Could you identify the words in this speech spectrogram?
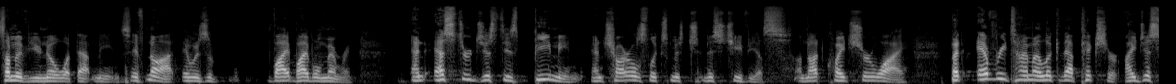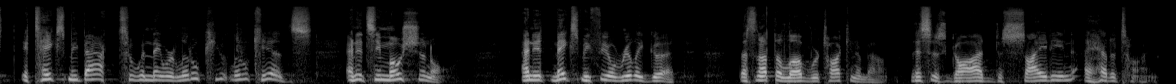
Some of you know what that means. If not, it was a Bible memory. And Esther just is beaming, and Charles looks mischievous. I'm not quite sure why. But every time I look at that picture, I just, it takes me back to when they were little, cute little kids. And it's emotional. And it makes me feel really good. That's not the love we're talking about. This is God deciding ahead of time.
